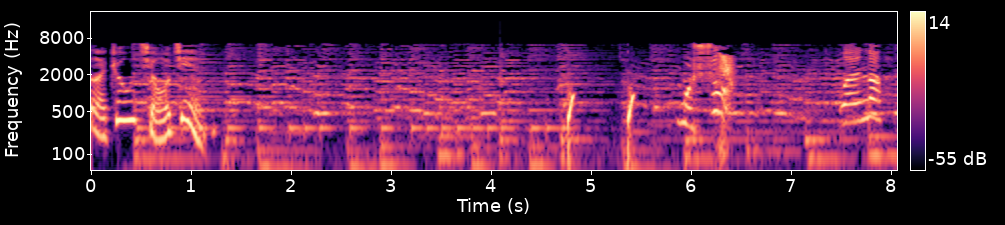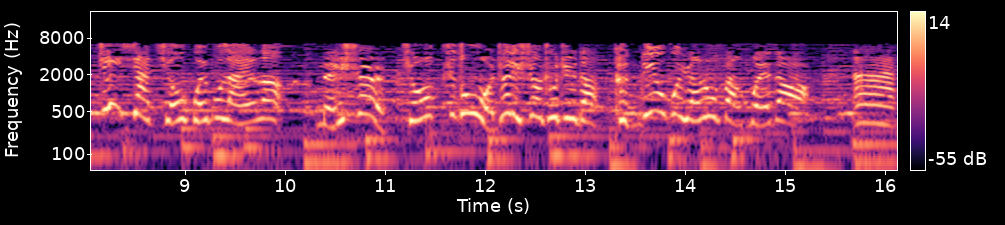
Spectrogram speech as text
刻舟求剑。我射，完了，这下球回不来了。没事，球是从我这里射出去的，肯定会原路返回的。哎，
